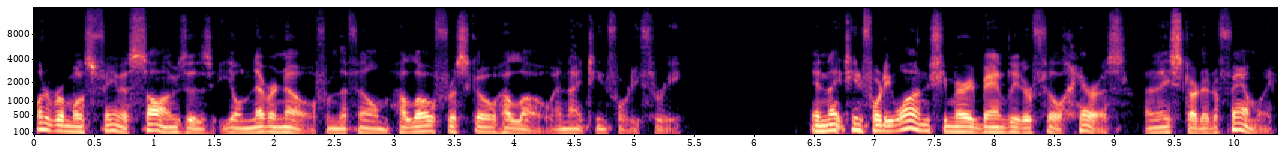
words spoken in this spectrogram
One of her most famous songs is You'll Never Know from the film Hello Frisco Hello in 1943. In 1941, she married bandleader Phil Harris, and they started a family.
